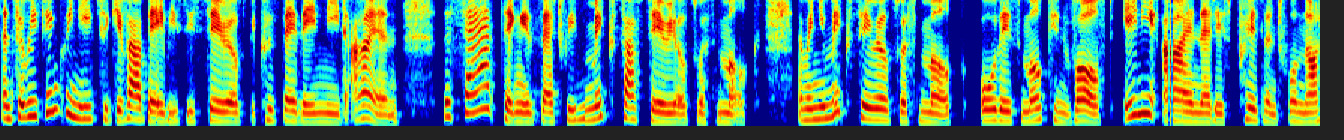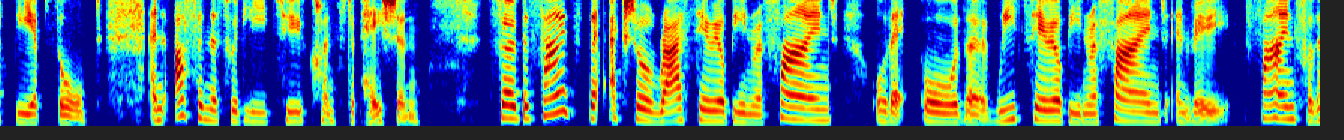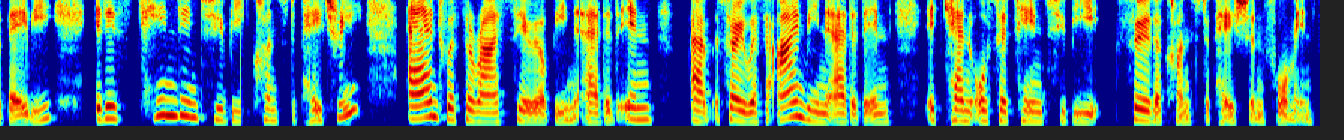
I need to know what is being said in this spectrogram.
And so we think we need to give our babies these cereals because they then need iron. The sad thing is that we mix our cereals with milk. And when you mix cereals with milk, or there's milk involved, any iron that is present will not be absorbed. And often this would lead to constipation. So besides the actual rice cereal being refined or the or the wheat cereal being refined and very fine for the baby, it is tending to be constipatory and with the rice cereal being added in um, sorry, with the iron being added in, it can also tend to be further constipation forming.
